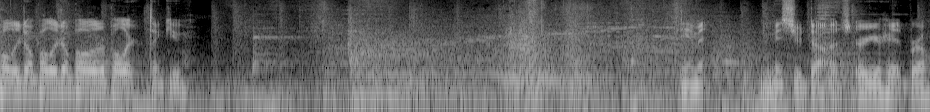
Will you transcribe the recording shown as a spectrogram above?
Pull her, don't pull her, don't pull her, don't pull her. Thank you. Damn it. You missed your dodge, or your hit, bro.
